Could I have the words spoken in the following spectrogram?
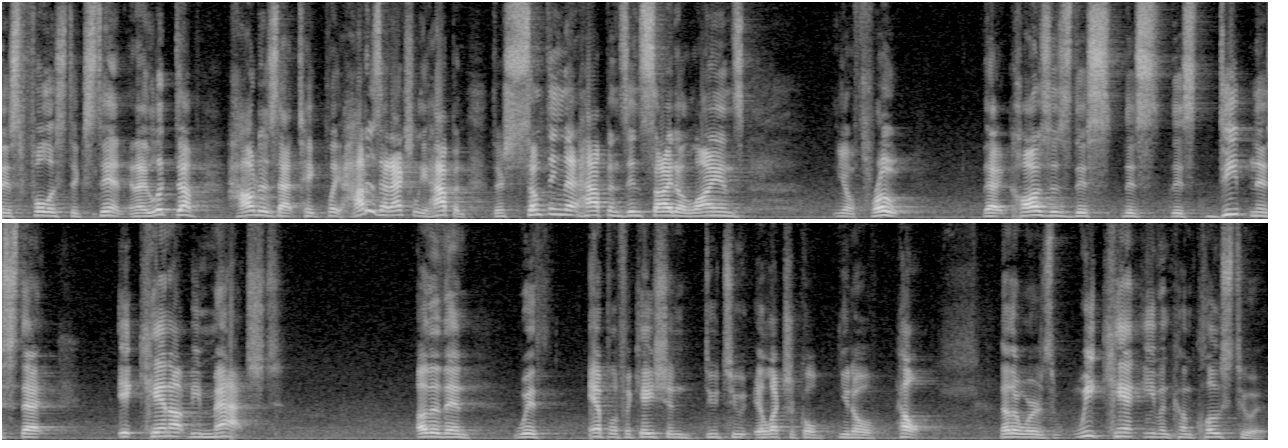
his fullest extent. And I looked up, how does that take place? How does that actually happen? There's something that happens inside a lion's you know, throat that causes this, this, this deepness that it cannot be matched other than with amplification due to electrical, you know, help. In other words, we can't even come close to it.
